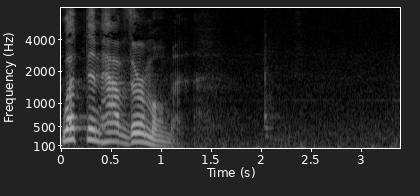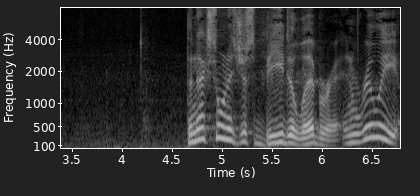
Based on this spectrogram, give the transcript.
Let them have their moment. The next one is just be deliberate. And really,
